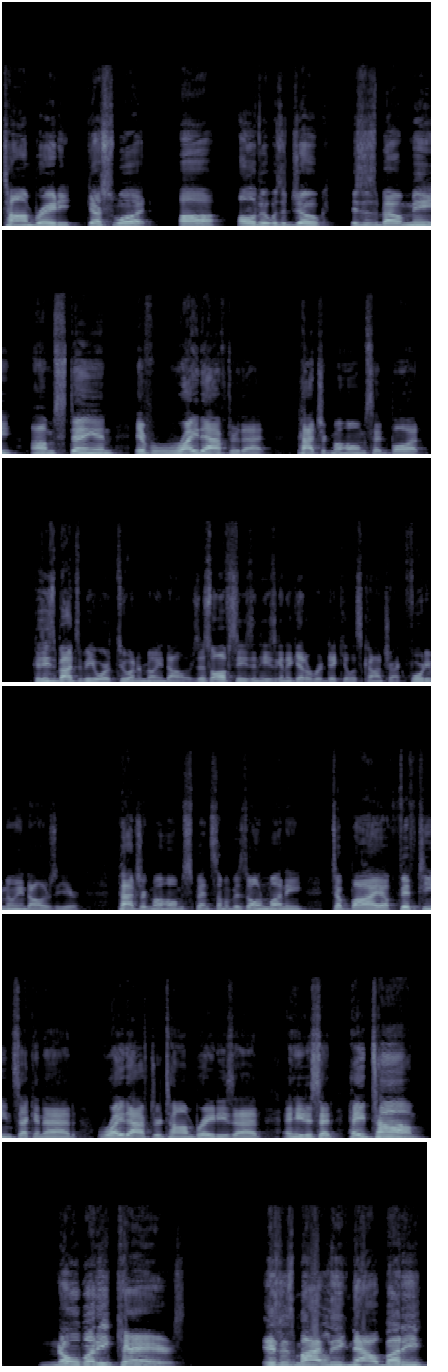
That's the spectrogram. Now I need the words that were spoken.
Tom Brady, guess what? Uh, all of it was a joke. This is about me. I'm staying. If right after that, Patrick Mahomes had bought, because he's about to be worth $200 million. This offseason, he's going to get a ridiculous contract $40 million a year. Patrick Mahomes spent some of his own money to buy a 15 second ad right after Tom Brady's ad. And he just said, Hey, Tom, nobody cares. This is my league now, buddy.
